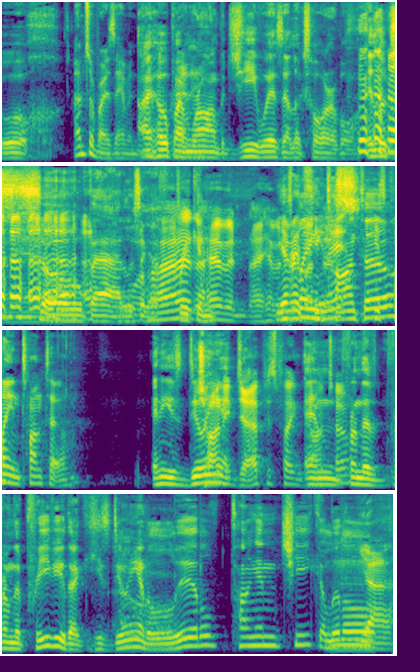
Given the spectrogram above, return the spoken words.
Ugh. I'm surprised they haven't. Done I it hope I'm wrong, but gee whiz, that looks horrible. It looks so bad. It looks like a What? I freaking. haven't. I haven't. You haven't heard seen about it? this. Tonto? He's playing Tonto. And he's doing Johnny it. Depp is playing Tonto? and from the from the preview, like he's doing it a oh. little tongue in cheek, a little. Mm, yeah.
